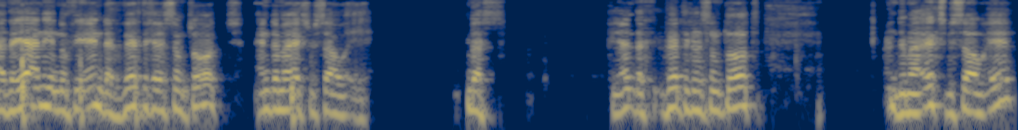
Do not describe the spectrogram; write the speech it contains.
هذا يعني إنه في عندك vertical asymptote عندما x بيساوي A بس. في عندك vertical asymptote عندما x بيساوي a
